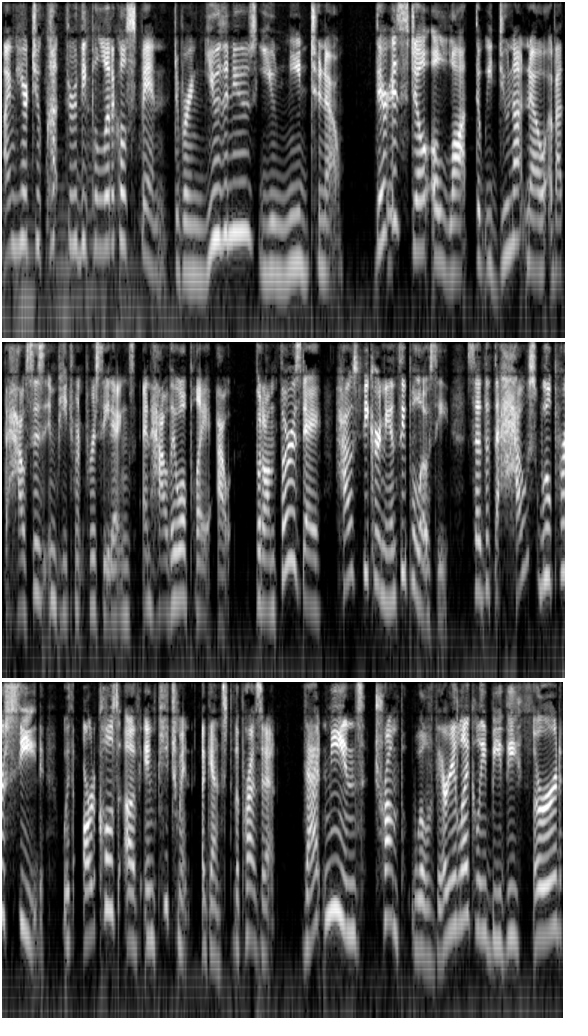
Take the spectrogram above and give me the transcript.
I'm here to cut through the political spin to bring you the news you need to know. There is still a lot that we do not know about the House's impeachment proceedings and how they will play out. But on Thursday, House Speaker Nancy Pelosi said that the House will proceed with articles of impeachment against the president. That means Trump will very likely be the third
